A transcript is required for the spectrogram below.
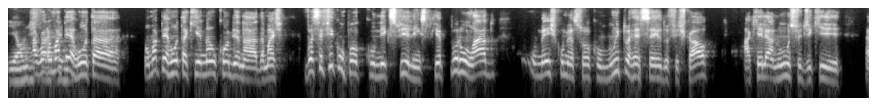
E é um Agora, uma pergunta, uma pergunta aqui não combinada, mas você fica um pouco com mixed feelings, porque, por um lado, o mês começou com muito receio do fiscal, aquele anúncio de que é,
